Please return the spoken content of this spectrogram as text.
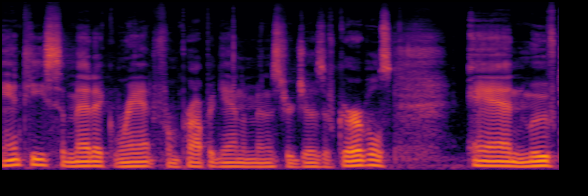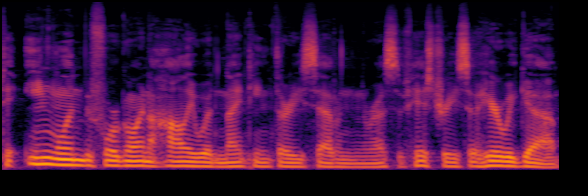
anti-Semitic rant from propaganda minister Joseph Goebbels and moved to England before going to Hollywood in 1937 and the rest of history. So here we go.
